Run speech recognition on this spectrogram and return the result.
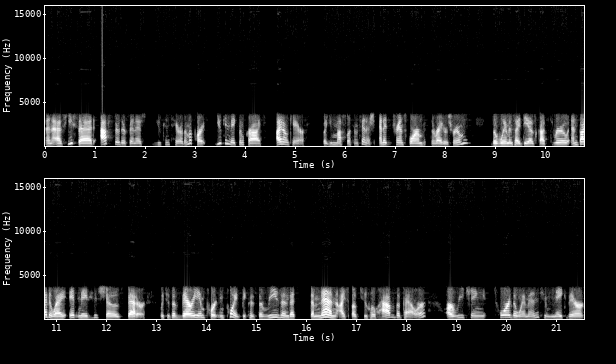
And as he said, after they're finished, you can tear them apart, you can make them cry. I don't care, but you must let them finish. And it transformed the writer's room. The women's ideas got through. And by the way, it made his shows better, which is a very important point because the reason that the men I spoke to who have the power are reaching toward the women to make their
